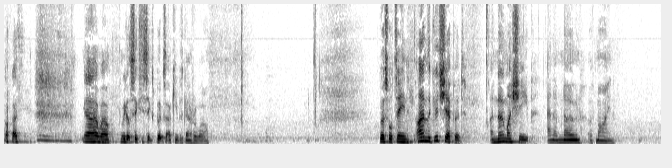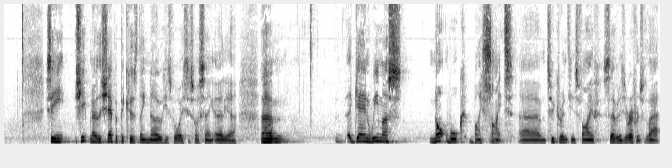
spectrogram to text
Yeah, well, we've got 66 books that'll keep us going for a while. Verse 14 I am the good shepherd. I know my sheep and am known of mine. See, sheep know the shepherd because they know his voice, as I was saying earlier. Um, again, we must not walk by sight. Um, 2 Corinthians 5 7 is a reference for that.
